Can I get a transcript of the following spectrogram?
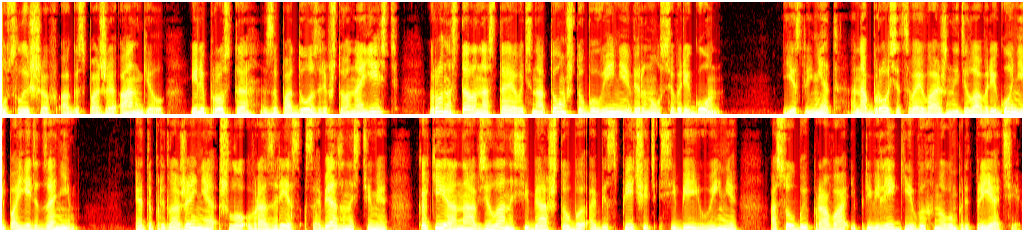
услышав о госпоже Ангел или просто заподозрив, что она есть, Рона стала настаивать на том, чтобы Уинни вернулся в Орегон. Если нет, она бросит свои важные дела в Орегоне и поедет за ним. Это предложение шло вразрез с обязанностями, какие она взяла на себя, чтобы обеспечить себе и Уинни особые права и привилегии в их новом предприятии.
